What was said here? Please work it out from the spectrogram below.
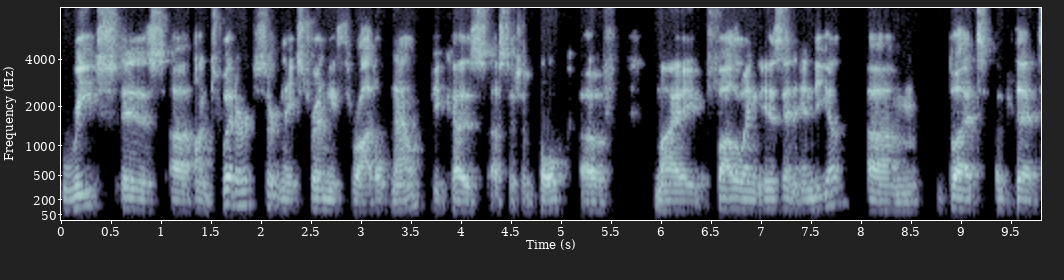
reach is uh, on Twitter, certainly extremely throttled now because uh, such a bulk of my following is in India, um, but that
